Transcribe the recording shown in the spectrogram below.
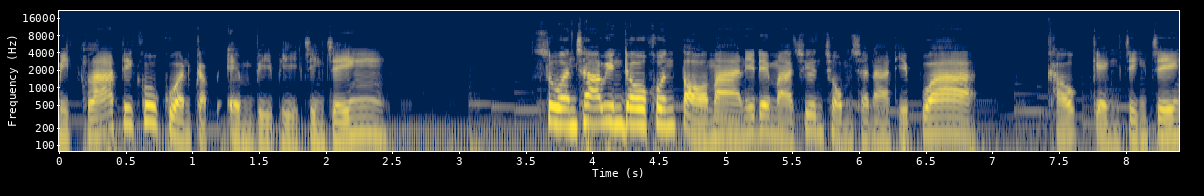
มีคลาสที่คู่ควรกับ MVP จริง ๆ ส่วนชาวอินโดคนต่อมานี่ได้มาชื่นชมชนาทิพว่า เขาเก่งจริง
